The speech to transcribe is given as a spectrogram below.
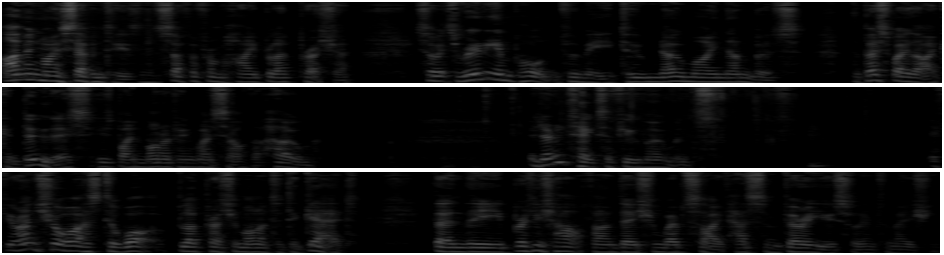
I'm in my 70s and suffer from high blood pressure, so it's really important for me to know my numbers. The best way that I can do this is by monitoring myself at home. It only takes a few moments. If you're unsure as to what blood pressure monitor to get, then the British Heart Foundation website has some very useful information.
